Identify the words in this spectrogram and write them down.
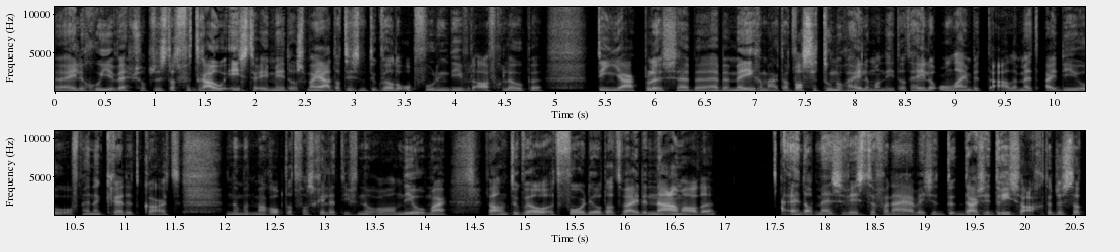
hele goede webshops, dus dat vertrouwen is er inmiddels. Maar ja, dat is natuurlijk wel de opvoeding die we de afgelopen tien jaar plus hebben, hebben meegemaakt. Dat was er toen nog helemaal niet. Dat hele online betalen met Ideal of met een creditcard, noem het maar op. Dat was relatief nog wel nieuw. Maar we hadden natuurlijk wel het voordeel dat wij de naam hadden. En dat mensen wisten van, nou ja, weet je, daar zit Dries achter, dus dat,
